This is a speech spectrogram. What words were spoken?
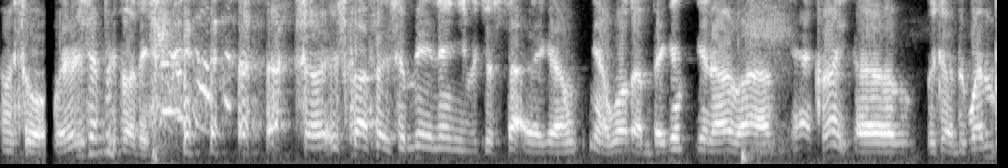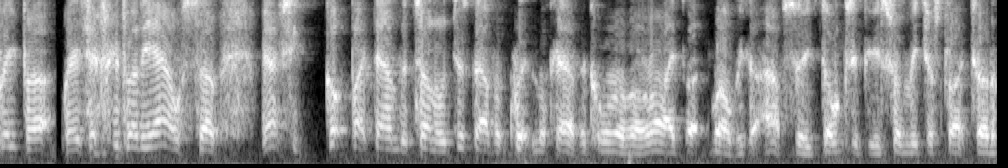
I thought, where is everybody? so it was quite funny. So me and Ingy were just sat there going, yeah, well done, Biggin. You know, uh, yeah, great. Uh, we're going to Wembley, but where's everybody else? So we actually got back down the tunnel just to have a quick look out the corner of our eye. But well, we got absolute dog's abuse when we just like to,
